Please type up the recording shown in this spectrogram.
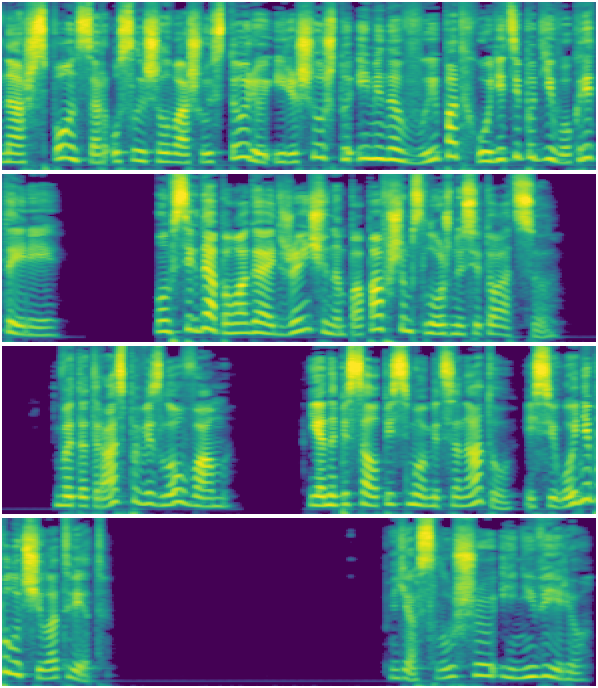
Наш спонсор услышал вашу историю и решил, что именно вы подходите под его критерии. Он всегда помогает женщинам, попавшим в сложную ситуацию. В этот раз повезло вам. Я написал письмо меценату и сегодня получил ответ. Я слушаю и не верю.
